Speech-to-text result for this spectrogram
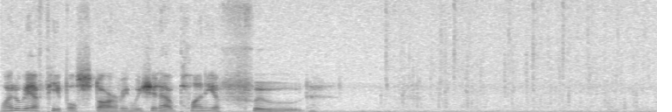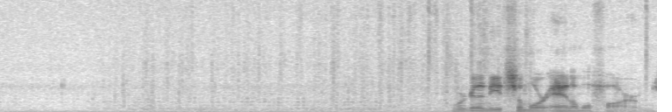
Why do we have people starving? We should have plenty of food. We're going to need some more animal farms.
